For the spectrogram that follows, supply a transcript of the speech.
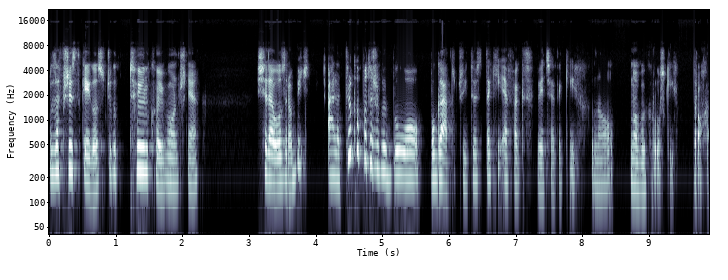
ze wszystkiego, z czego tylko i wyłącznie się dało zrobić, ale tylko po to, żeby było bogato, czyli to jest taki efekt, wiecie, takich no, nowych ruskich trochę.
